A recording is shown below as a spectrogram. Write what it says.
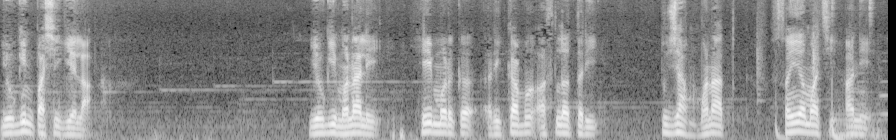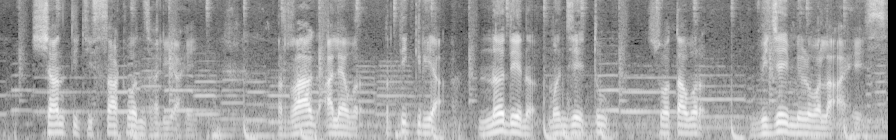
योगींपाशी गेला. योगी म्हणाले हे मडकं रिकामं असलं तरी तुझ्या मनात संयमाची आणि शांतीची साठवण झाली आहे. राग आल्यावर प्रतिक्रिया न देणं म्हणजे तू स्वतःवर विजय मिळवला आहेस.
